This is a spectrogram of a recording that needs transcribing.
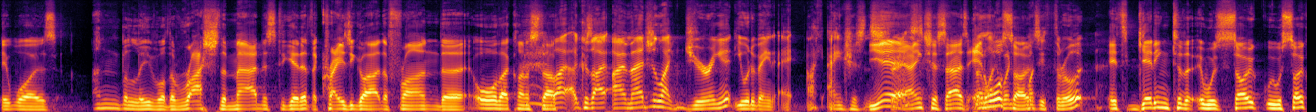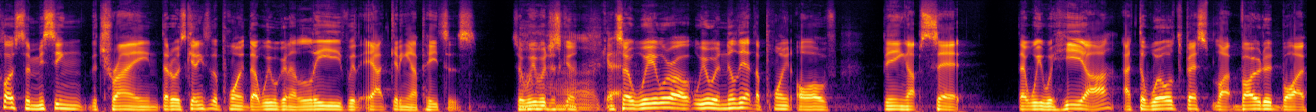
it was unbelievable the rush, the madness to get it, the crazy guy at the front, the all that kind of stuff. because I, I imagine like during it you would have been a- like anxious and yeah, stressed. anxious as, But, and like, when- also once you threw it, it's getting to the. It was so we were so close to missing the train that it was getting to the point that we were going to leave without getting our pizzas. So we were just going, Ah, okay. and so we were we were nearly at the point of being upset that we were here at the world's best, like voted by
